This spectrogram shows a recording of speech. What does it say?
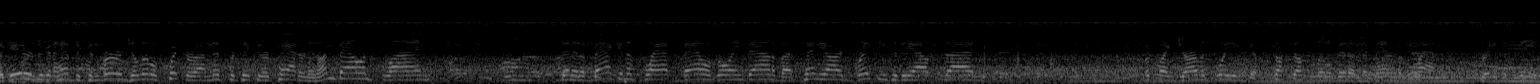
The Gators are going to have to converge a little quicker on this particular pattern. An unbalanced line, sending it back in the flat, Battle going down about 10 yards, breaking to the outside. Looked like Jarvis Williams got sucked up a little bit on the man in the flat, created the scene.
